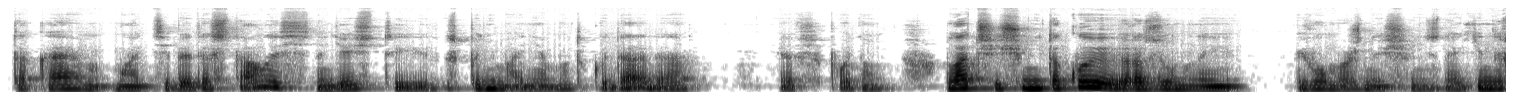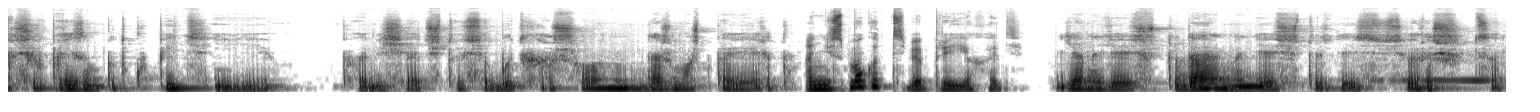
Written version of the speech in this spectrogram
такая мать тебе досталась, надеюсь, ты с пониманием. Он такой, да, да, я все понял. Младший еще не такой разумный. Его можно еще, не знаю, киндер-сюрпризом подкупить и пообещать, что все будет хорошо. Даже, может, поверит. Они смогут тебе приехать? Я надеюсь, что да. Надеюсь, что здесь все решится.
